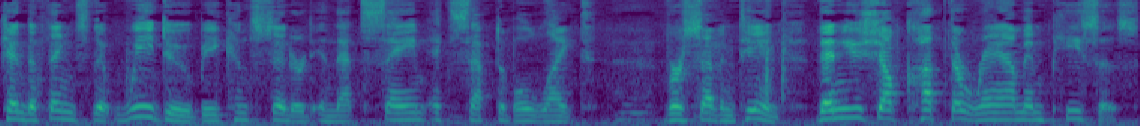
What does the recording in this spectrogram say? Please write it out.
can the things that we do be considered in that same acceptable light. Verse 17 Then you shall cut the ram in pieces.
